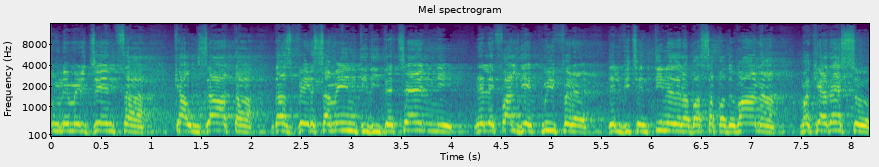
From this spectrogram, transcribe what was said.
un'emergenza causata da sversamenti di decenni nelle falde acquifere del Vicentino e della Bassa Padovana, ma che adesso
